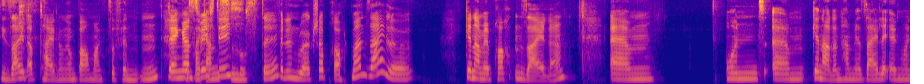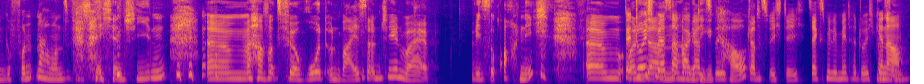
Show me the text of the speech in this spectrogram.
die Seilabteilung im Baumarkt zu finden. Denn ganz das war wichtig, ganz lustig. für den Workshop braucht man Seile. Genau, wir brauchten Seile. Ähm, und ähm, genau, dann haben wir Seile irgendwann gefunden, haben uns für welche entschieden, ähm, haben uns für Rot und Weiß entschieden, weil wieso auch nicht. Ähm, Der Durchmesser war ganz, ganz wichtig. 6 mm Durchmesser. Genau.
